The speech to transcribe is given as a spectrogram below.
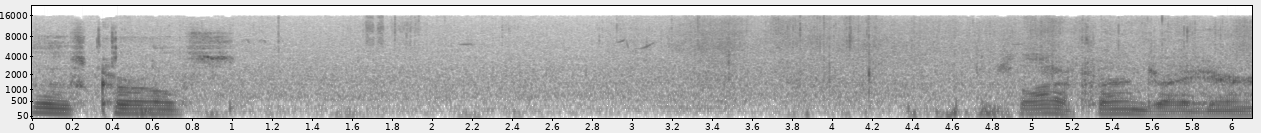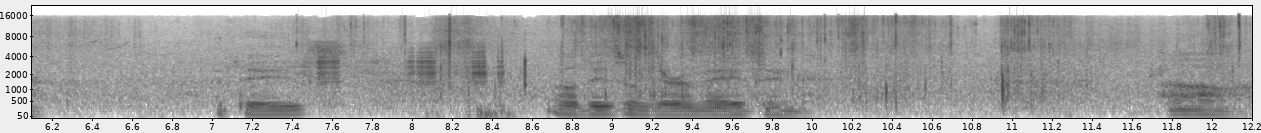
Those curls. There's a lot of ferns right here. Look at these. Oh, these ones are amazing. Oh.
